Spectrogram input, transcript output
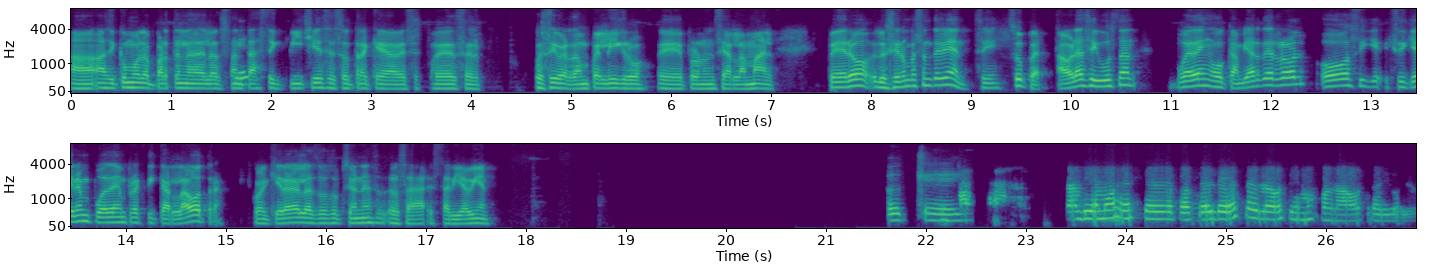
Ah, así como la parte en la de los fantastic beaches es otra que a veces puede ser, pues sí, ¿verdad? Un peligro eh, pronunciarla mal. Pero lo hicieron bastante bien, sí, súper. Ahora si gustan, pueden o cambiar de rol o si, si quieren pueden practicar la otra. Cualquiera de las dos opciones, o sea, estaría bien. Okay. Cambiemos este papel de este y luego seguimos con la otra, digo yo.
